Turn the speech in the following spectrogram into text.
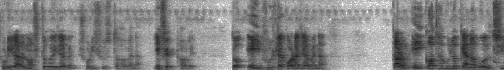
শরীর আরও নষ্ট হয়ে যাবে, শরীর সুস্থ হবে না এফেক্ট হবে। তো এই ভুলটা করা যাবে না। কারণ এই কথাগুলো কেন বলছি?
